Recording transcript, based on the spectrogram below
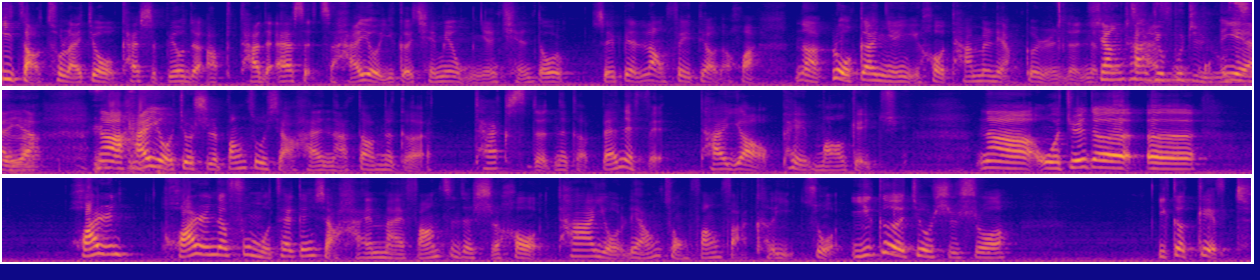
一早出来就开始 build up 他的 assets，还有一个前面五年前都随便浪费掉的话，那若干年以后他们两个人的那个相差就不止如此了。呀呀那还有就是帮助小孩拿到那个 tax 的那个 benefit，他要 pay mortgage。那我觉得呃，华人华人的父母在跟小孩买房子的时候，他有两种方法可以做，一个就是说一个 gift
